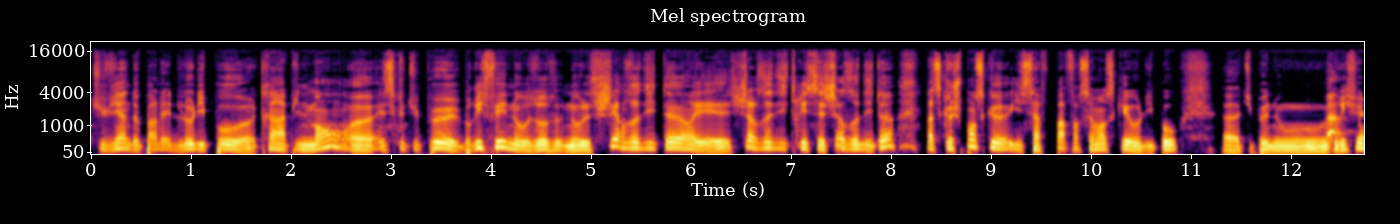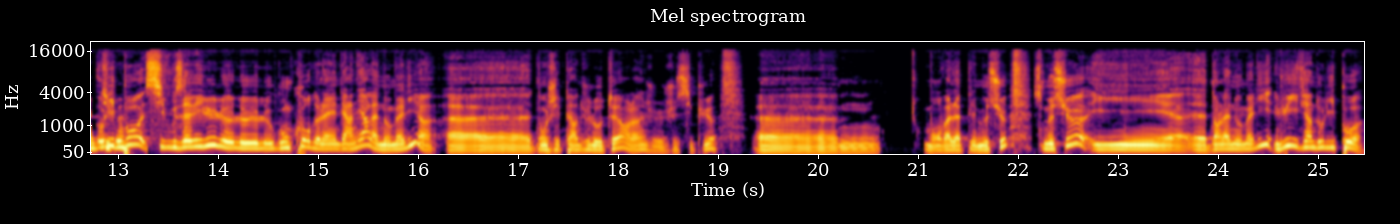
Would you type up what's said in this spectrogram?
tu viens de parler de l'Olipo euh, très rapidement. Euh, Est-ce que tu peux briefer nos, chers auditeurs et chères auditrices et chers auditeurs? Parce que je pense qu'ils ne savent pas forcément ce qu'est Olipo. Euh, tu peux nous Bah, briefer un petit peu? Olipo, si vous avez lu le, le, le Goncourt de l'année dernière, l'anomalie, euh, dont j'ai perdu l'auteur, là, je, je sais plus. Bon, on va l'appeler monsieur. Ce monsieur, il, dans l'anomalie, lui, il vient d'Olipo.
